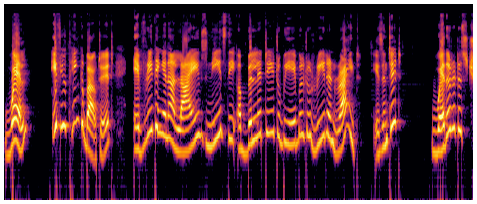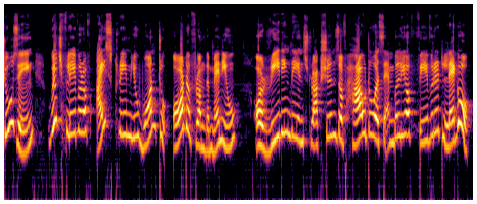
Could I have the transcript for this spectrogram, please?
Well, if you think about it, everything in our lives needs the ability to be able to read and write, isn't it? Whether it is choosing which flavor of ice cream you want to order from the menu or reading the instructions of how to assemble your favorite Lego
